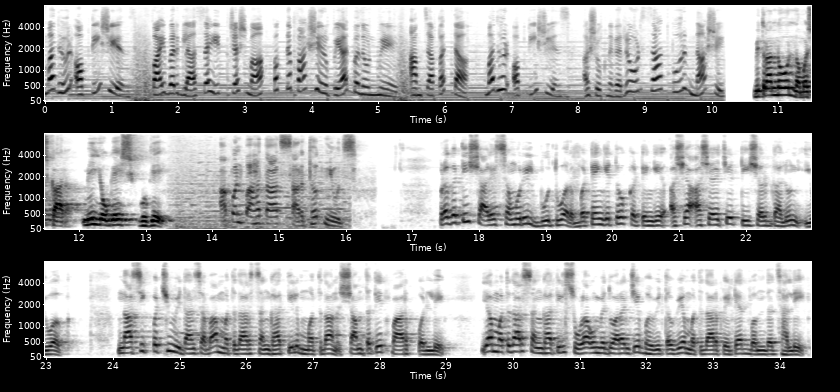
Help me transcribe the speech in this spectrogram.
मधुर opticians fibre glass सहित चष्मा फक्त पाचशे रुपयात बनवून मिळेल. आमचा पत्ता मधुर ऑप्टिशियन्स अशोकनगर रोड सातपूर नाशिक. मित्रांनो नमस्कार. मी योगेश घुगे. आपण पाहतात सार्थक न्यूज प्रगती शाळेसमोरील बूथवर बटेंगे तो कटेंगे अशा आशयाचे टी शर्ट घालून युवक. नाशिक पश्चिम विधानसभा मतदारसंघातील मतदान शांततेत पार पडले. या मतदारसंघातील सोळा उमेदवारांचे भवितव्य मतदार पेट्यात बंद झाले.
